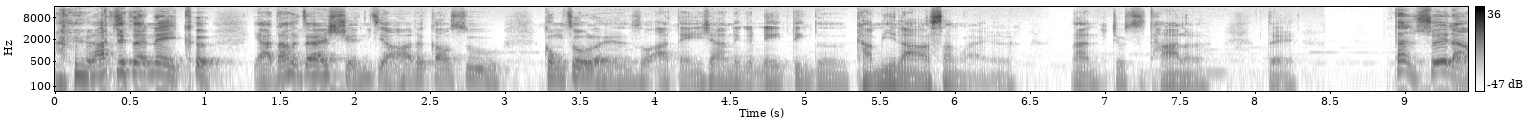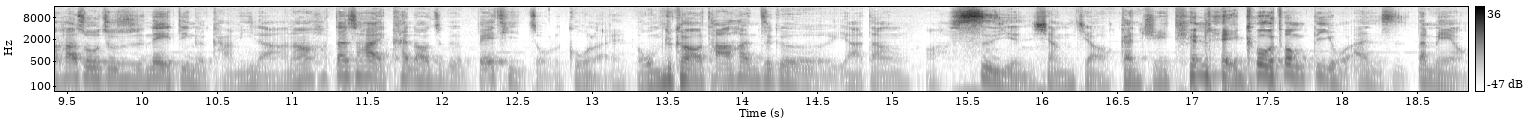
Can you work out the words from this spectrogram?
然后就在那一刻，亚当在选角，他就告诉工作人员说：“啊，等一下，那个内定的卡米拉上来了，那就是他了。”对。但虽然他说就是内定的卡米拉，然后但是他也看到这个 Betty 走了过来，我们就看到他和这个亚当啊四眼相交，感觉天雷勾动地火暗示，但没有。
